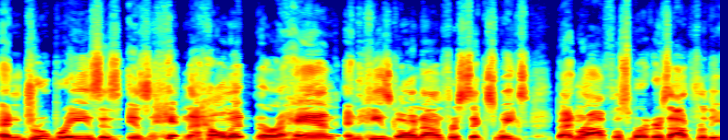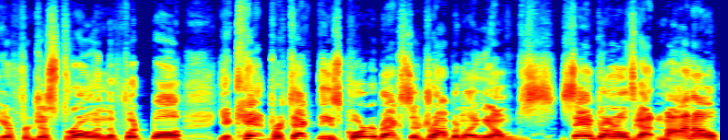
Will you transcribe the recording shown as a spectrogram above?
and Drew Brees is, is hitting a helmet or a hand, and he's going down for six weeks. Ben Roethlisberger's out for the year for just throwing the football. You can't protect these quarterbacks. They're dropping like, you know, Sam Darnold's got mono.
